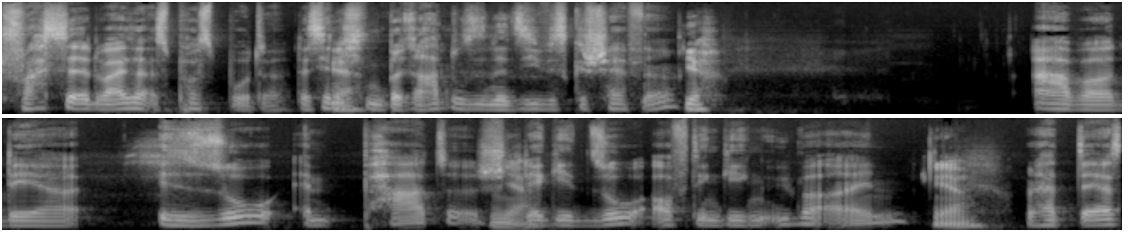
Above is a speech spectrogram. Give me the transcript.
Trusted Advisor ist Postbote. Das ist ja, Ja. nicht ein beratungsintensives Geschäft, ne? Ja. Aber der ist so empathisch, Ja. der geht so auf den Gegenüber ein Ja. und hat der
